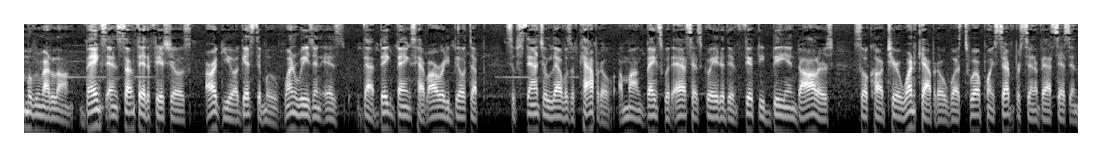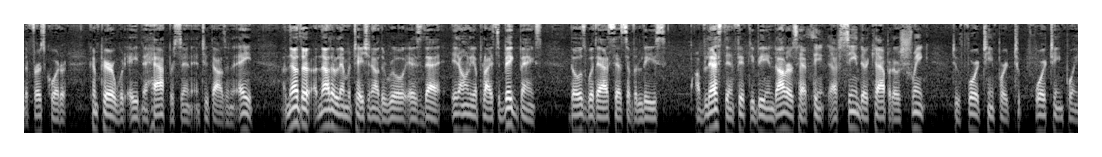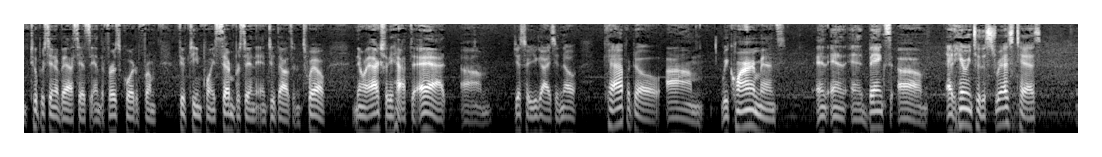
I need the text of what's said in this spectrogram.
moving right along. Banks and some Fed officials argue against the move. One reason is that big banks have already built up substantial levels of capital. Among banks with assets greater than $50 billion, so called Tier 1 capital was 12.7% of assets in the first quarter, compared with 8.5% in 2008. Another, another limitation of the rule is that it only applies to big banks. Those with assets of at least of less than $50 billion have, th- have seen their capital shrink to 14.2% of assets in the first quarter from 15.7% in 2012. Now, I actually have to add, um, just so you guys know, capital um, requirements and, and, and banks um, adhering to the stress test,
